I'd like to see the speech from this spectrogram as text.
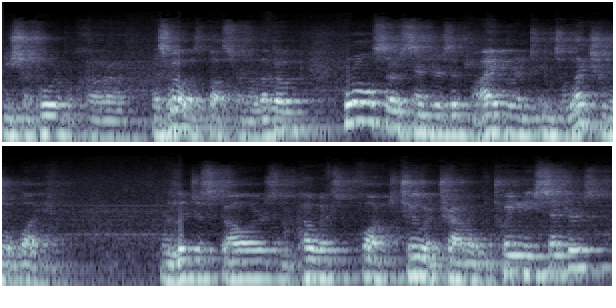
Nishapur, Bukhara, as well as Basra and Aleppo, were also centers of vibrant intellectual life. Religious scholars and poets flocked to and traveled between these centers.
